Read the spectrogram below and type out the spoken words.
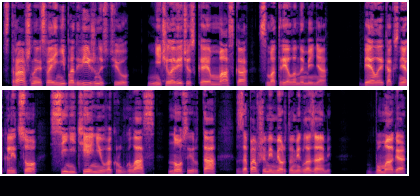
Страшная своей неподвижностью, нечеловеческая маска смотрела на меня. Белое, как снег, лицо с синей тенью вокруг глаз, носа и рта, с запавшими мертвыми глазами. Бумага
